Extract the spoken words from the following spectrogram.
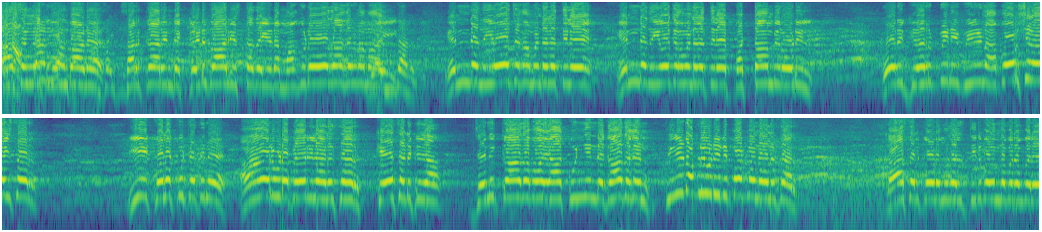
മാസങ്ങൾക്ക് മുമ്പാണ് സർക്കാരിന്റെ കെടുകാര്യസ്ഥതയുടെ മകുടോദാഹരണമായി എന്റെ നിയോജക മണ്ഡലത്തിലെ എന്റെ നിയോജക മണ്ഡലത്തിലെ പട്ടാമ്പി റോഡിൽ ഒരു ഗർഭിണി വീണ് അബോർഷനായി സർ ഈ കൊലക്കുറ്റത്തിന് ആരുടെ പേരിലാണ് സർ കേസെടുക്കുക? ജനിക്കാതെ പോയ ആ കുഞ്ഞിന്റെ ഘാതകൻ പി ഡബ്ല്യു ഡി ഡിപ്പാർട്ട്മെന്റ് ആണ് സർ കാസർഗോഡ് മുതൽ തിരുവനന്തപുരം വരെ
